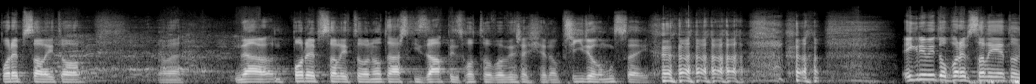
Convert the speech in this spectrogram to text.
Podepsali to. Podepsali to, notářský zápis, hotovo, vyřešeno. Přijdou, musej. I kdyby to podepsali, je to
